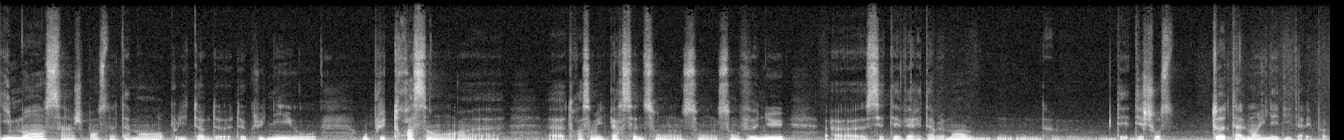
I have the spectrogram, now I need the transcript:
immenses. Hein. je pense notamment au Polytope de, Cluny où, plus de 300, 300 000 personnes sont, venues. Euh, c'était véritablement des choses totalement inédite à l'époque.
